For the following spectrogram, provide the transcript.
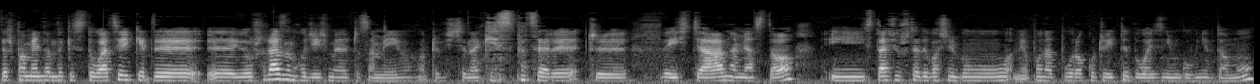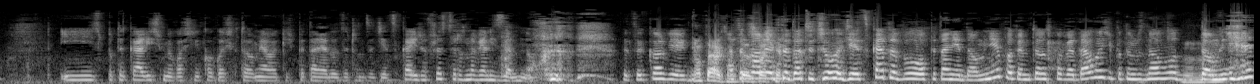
Też pamiętam takie sytuacje, kiedy y, już razem chodziliśmy czasami oczywiście na jakieś spacery czy wyjścia na miasto i Staś już wtedy właśnie był, miał ponad pół roku, czyli ty byłeś z nim głównie w domu i spotykaliśmy właśnie kogoś, kto miał jakieś pytania dotyczące dziecka i że wszyscy rozmawiali ze mną. to cokolwiek, No tak, a cokolwiek właśnie- to dotyczyło dziecka, to było pytanie do mnie, potem ty odpowiadałeś i potem znowu do mnie.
